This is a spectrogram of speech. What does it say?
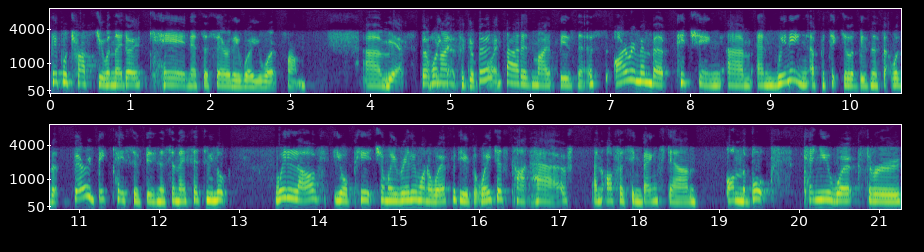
people trust you and they don't care necessarily where you work from. Um, Yeah, but I when I first point. started my business, I remember pitching um, and winning a particular business that was a very big piece of business, and they said to me, "Look, we love your pitch and we really want to work with you, but we just can't have an office in Bankstown on the books. Can you work through,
